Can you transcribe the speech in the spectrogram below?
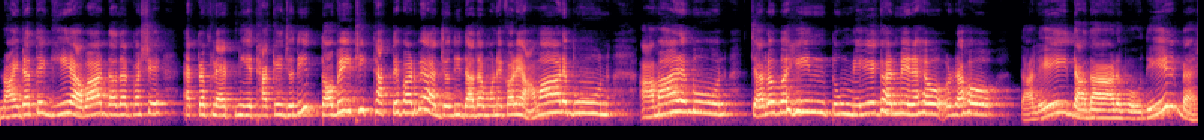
নয়ডাতে গিয়ে আবার দাদার পাশে একটা ফ্ল্যাট নিয়ে থাকে যদি, তবেই ঠিক থাকতে পারবে। আর যদি দাদা মনে করে, আমার বোন আমার বোন, চলো বহিন, তুম মেরে ঘর মে রহো রহো। তাহলেই দাদা আর বৌদির ব্যাস।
